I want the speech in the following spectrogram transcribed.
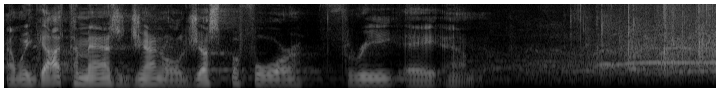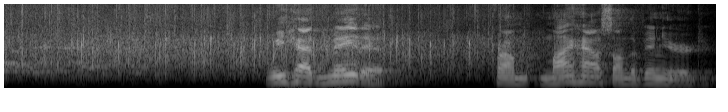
and we got to Mass General just before 3 a.m. We had made it from my house on the vineyard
